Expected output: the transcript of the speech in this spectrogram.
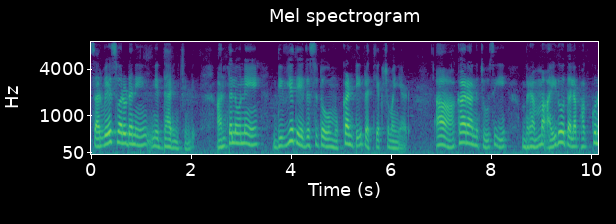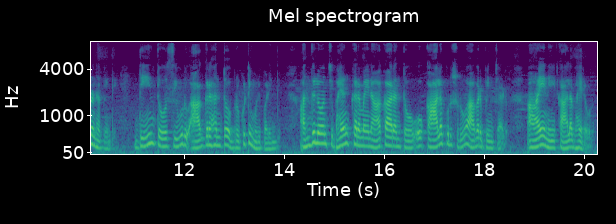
సర్వేశ్వరుడని నిర్ధారించింది. అంతలోనే దివ్య తేజస్సుతో ముక్కంటి ప్రత్యక్షమయ్యాడు. ఆ ఆకారాన్ని చూసి బ్రహ్మ ఐదో తల పక్కున నవ్వింది. దీంతో శివుడు ఆగ్రహంతో బ్రుకుటి ముడిపడింది. అందులోంచి భయంకరమైన ఆకారంతో ఓ కాలపురుషుడు ఆవర్పించాడు ఆయనే కాలభైరవుడు.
